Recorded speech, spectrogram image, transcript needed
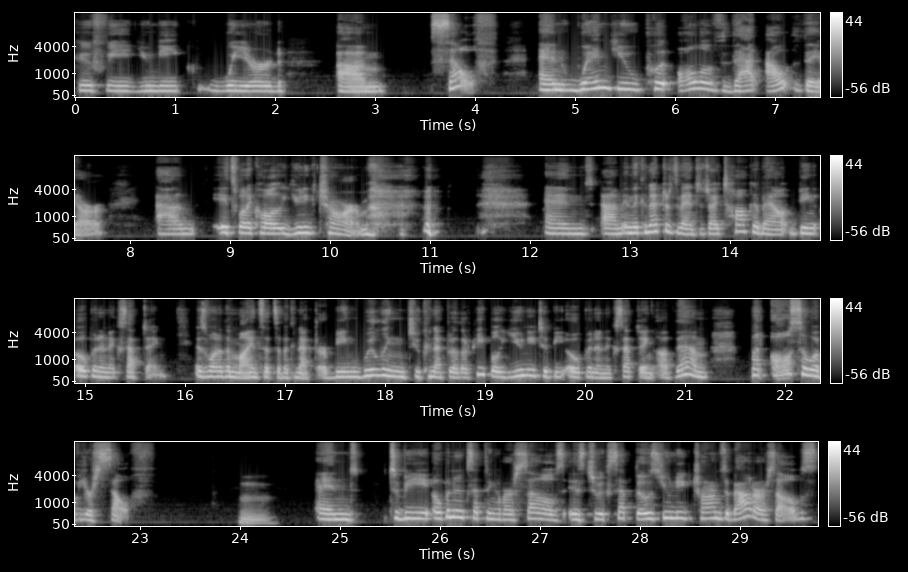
goofy, unique, weird um, self. And when you put all of that out there, um, it's what I call unique charm. and um, in the connector's advantage, I talk about being open and accepting is one of the mindsets of a connector. Being willing to connect with other people, you need to be open and accepting of them, but also of yourself. Hmm. And to be open and accepting of ourselves is to accept those unique charms about ourselves,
